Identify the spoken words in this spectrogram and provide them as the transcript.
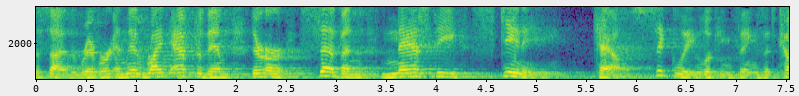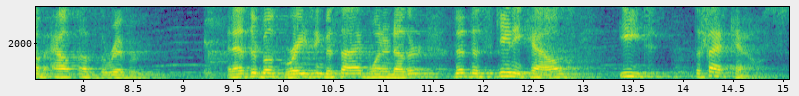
beside the river. And then right after them, there are seven nasty, skinny cows, sickly looking things that come out of the river. And as they're both grazing beside one another, the, the skinny cows eat the fat cows.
